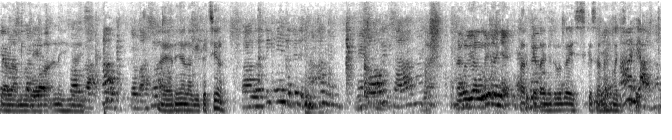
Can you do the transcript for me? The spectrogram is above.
dalam gua nih guys. Airnya lagi kecil. Ntar kita ini dulu guys ke sana lagi sedikit. Kan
